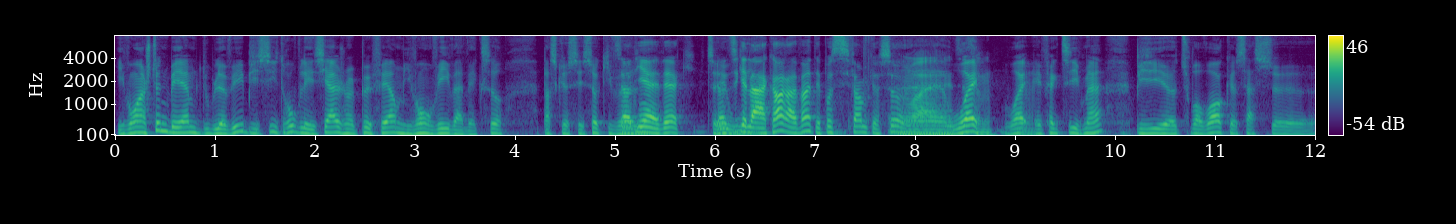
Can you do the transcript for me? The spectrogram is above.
Ils vont acheter une BMW, puis s'ils trouvent les sièges un peu fermes, ils vont vivre avec ça. Parce que c'est ça qu'ils veulent. Ça vient avec. sais, Tandis ou- que l'accord avant n'était pas si ferme que ça. Ouais. Euh, ouais, Mm. effectivement. Puis euh, tu vas voir que ça se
